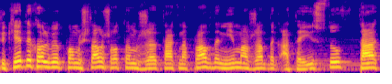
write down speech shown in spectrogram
Czy kiedykolwiek pomyślałeś o tym, że tak naprawdę nie ma żadnych ateistów? Tak,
